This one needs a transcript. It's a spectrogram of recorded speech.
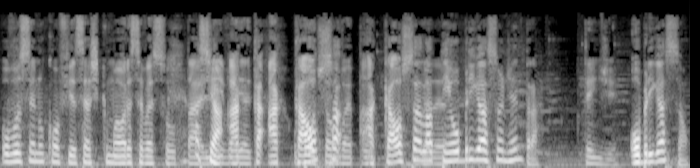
ou você não confia, você acha que uma hora você vai soltar Assim, ó, ali, vai... a, a calça, a calça ela beleza. tem a obrigação de entrar. Entendi. Obrigação.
